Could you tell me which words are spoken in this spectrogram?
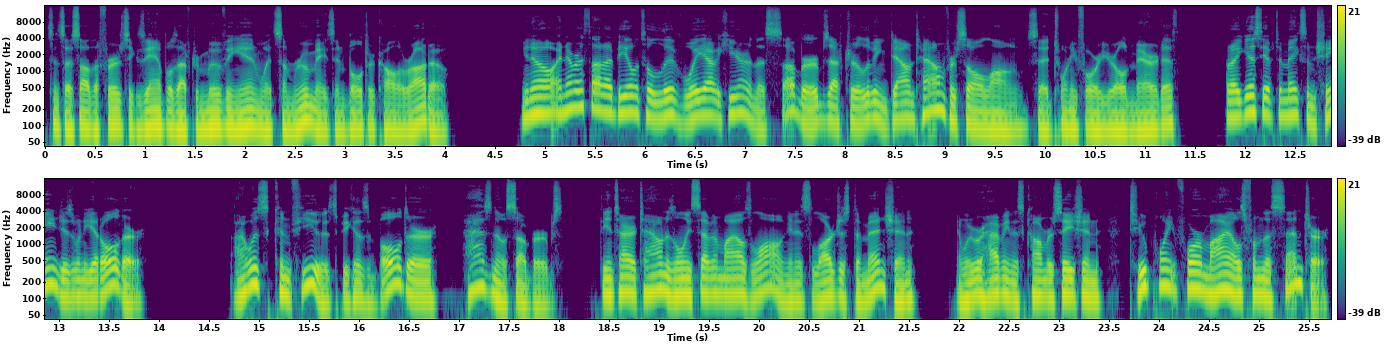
since I saw the first examples after moving in with some roommates in Boulder, Colorado. You know, I never thought I'd be able to live way out here in the suburbs after living downtown for so long, said 24 year old Meredith. But I guess you have to make some changes when you get older. I was confused because Boulder has no suburbs. The entire town is only seven miles long in its largest dimension, and we were having this conversation 2.4 miles from the center.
